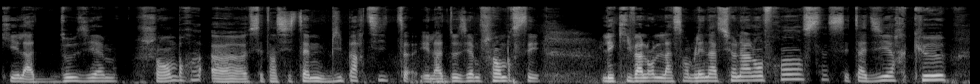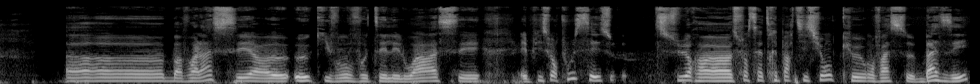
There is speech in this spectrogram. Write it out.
qui est la deuxième chambre. Euh, c'est un système bipartite et la deuxième chambre, c'est l'équivalent de l'Assemblée nationale en France, c'est-à-dire que euh, bah voilà, c'est euh, eux qui vont voter les lois. C'est et puis surtout c'est sur euh, sur cette répartition qu'on va se baser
